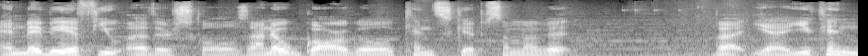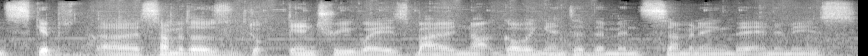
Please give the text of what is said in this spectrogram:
And maybe a few other skulls. I know Gargoyle can skip some of it, but yeah, you can skip uh, some of those entryways by not going into them and summoning the enemies.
